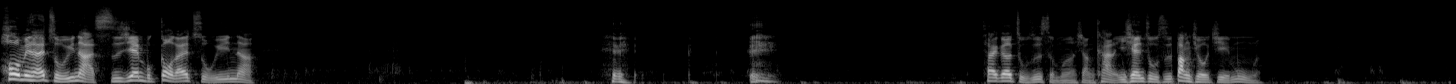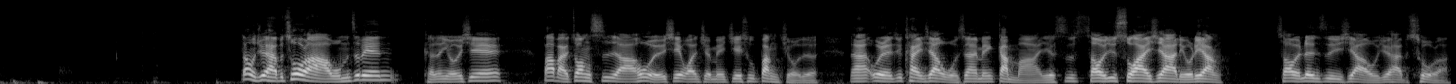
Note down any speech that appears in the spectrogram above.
后面才主音啊，时间不够才主音啊。蔡哥主持什么？想看？以前主持棒球节目了，但我觉得还不错啦。我们这边可能有一些。八百壮士啊，或者有一些完全没接触棒球的，那为了去看一下我在那边干嘛，也是稍微去刷一下流量，稍微认识一下，我觉得还不错啦。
